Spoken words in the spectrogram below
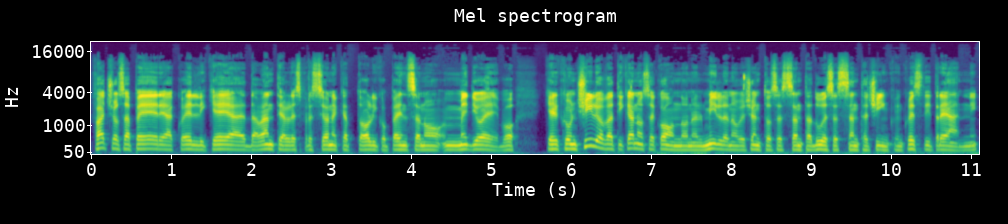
Faccio sapere a quelli che eh, davanti all'espressione cattolico pensano medioevo che il Concilio Vaticano II nel 1962-65, in questi tre anni,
